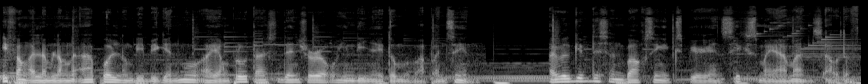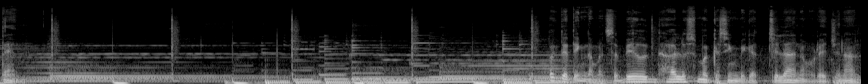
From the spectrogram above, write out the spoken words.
If ang alam lang na Apple ng bibigyan mo ay ang prutas, then sure ako hindi niya ito mapapansin. I will give this unboxing experience 6 mayamans out of 10. Pagdating naman sa build, halos magkasing bigat sila ng original.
